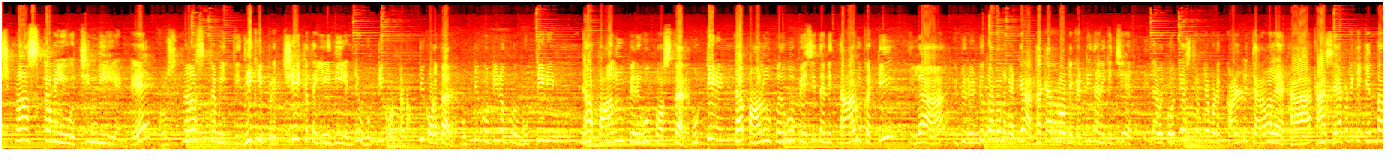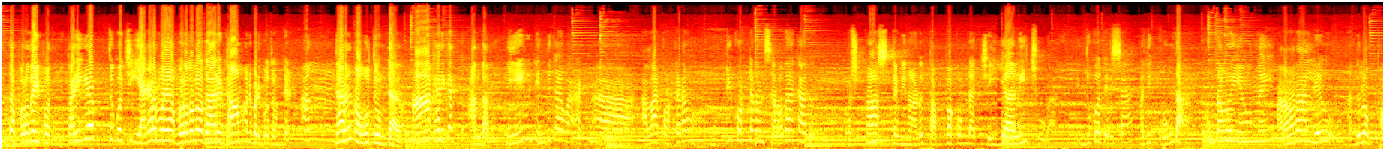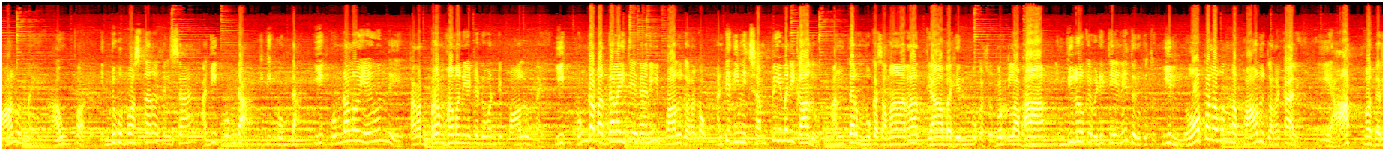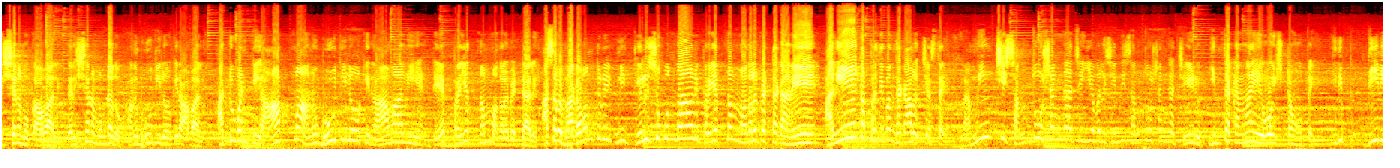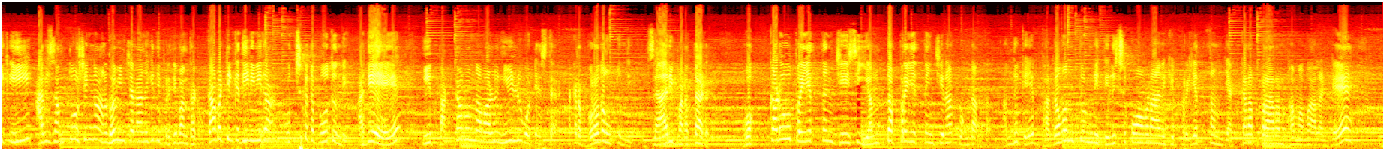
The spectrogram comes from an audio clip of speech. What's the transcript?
కృష్ణాష్టమి వచ్చింది అంటే కృష్ణాష్టమి తిథికి ప్రత్యేకత ఏది అంటే ఉట్టి కొట్టడం. ఉట్టి కొడతారు. ఉట్టి కొట్టినప్పుడు ఉట్టి నిండా పాలు పెరుగు పోస్తారు. ఉట్టి నిండా పాలు పెరుగు పేసి దాన్ని తాడు కట్టి ఇలా ఇటు రెండు కర్రలు కట్టి అడ్డకర్ర ఒకటి కట్టి దానికి కొట్టేస్తుంటే వాడు కళ్ళు తెరవలేక కాసేపటికి కిందంతా బురదైపోతుంది. పరిగెత్తుకొచ్చి ఎగరబోయే బురదలో దారి ఢామ్ అని పడిపోతుంటాడు అందరూ నవ్వుతూ ఉంటారు. ఆఖరిక అందరు. ఏమిటి ఎందుకు అలా కొట్టడం? కొట్టడం సరదా కాదు. కృష్ణాష్టమి నాడు తప్పకుండా చెయ్యాలి చూడాలి. ఎందుకో తెలుసా? అది కుండ. కుండలో ఏమున్నాయి? మరమరాలు లేవు. అందులో పాలు ఉన్నాయి ఆవు పాలు. ఎందుకు పోస్తారో తెలుసా? అది కుండ. ఇది కుండ. ఈ కుండలో ఏముంది? పరబ్రహ్మం అనేటటువంటి పాలు ఉన్నాయి ఈ కుండ బద్దలైతే గాని పాలు దొరకవు. అంటే దీన్ని చంపేయమని కాదు. అంతర్ముఖ సమారాధ్యా బహిర్ముఖ సుదుర్లభ. ఇందులోకి వెడితేనే దొరుకుతుంది. ఈ లోపల ఉన్న పాలు దొరకాలి. ఈ ఆత్మ దర్శనము కావాలి. దర్శనం ఉండదు. అనుభూతిలోకి రావాలి. అటువంటి ఆత్మ అనుభూతిలోకి రావాలి అంటే ప్రయత్నం మొదలు పెట్టాలి అసలు భగవంతుడిని తెలుసుకుందామని ప్రయత్నం మొదలు పెట్టగానే అనేక ప్రతిబంధకాలు వచ్చేస్తాయి. రమించి సంతోషంగా చెయ్యవలసింది సంతోషంగా చేయడు. ఇంతకన్నా ఏవో ఇష్టం అవుతాయి. ఇది దీనికి అవి సంతోషంగా అనుభవించడానికి ఇది ప్రతిబంధకం. కాబట్టి ఇంకా దీని మీద ఉత్సుకత పోతుంది. అదే ఈ పక్కనున్న వాళ్ళు నీళ్ళు కొట్టేస్తారు. అక్కడ బురద అవుతుంది. జారి పడతాడు. ఎక్కడూ ప్రయత్నం చేసి ఎంత ప్రయత్నించినా కుండంత అందుకే భగవంతుణ్ణి తెలుసుకోవడానికి ప్రయత్నం ఎక్కడ ప్రారంభం అవ్వాలంటే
